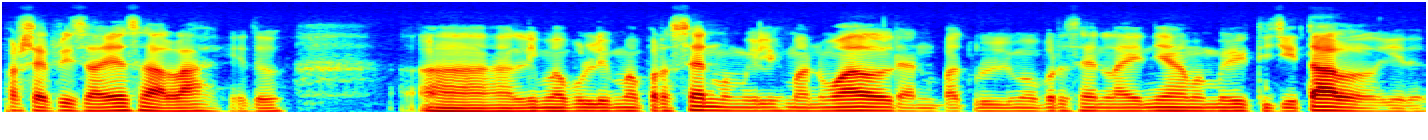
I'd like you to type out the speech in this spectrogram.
persepsi saya salah gitu. Uh, 55% memilih manual dan 45% lainnya memilih digital gitu.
